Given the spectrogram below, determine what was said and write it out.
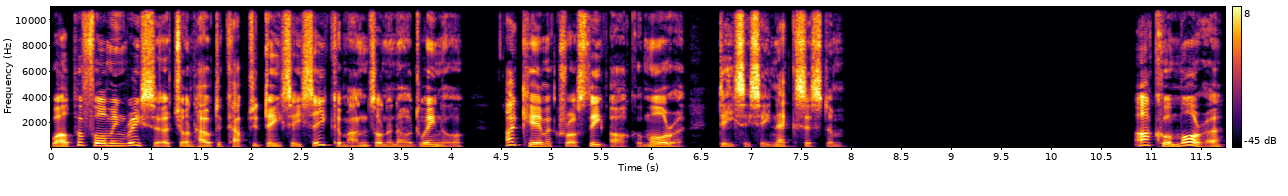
while performing research on how to capture DCC commands on an Arduino, I came across the ARCoMoRa DCC Next system. ARCoMoRa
